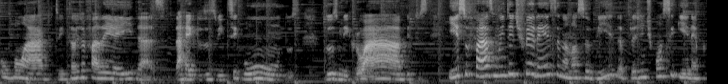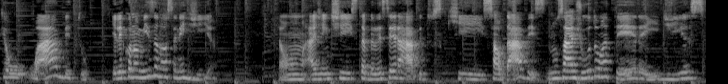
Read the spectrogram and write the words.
o bom hábito? Então, eu já falei aí das, da regra dos 20 segundos, dos micro hábitos. E isso faz muita diferença na nossa vida para a gente conseguir, né? Porque o, o hábito, ele economiza a nossa energia. Então, a gente estabelecer hábitos que saudáveis nos ajudam a ter aí dias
